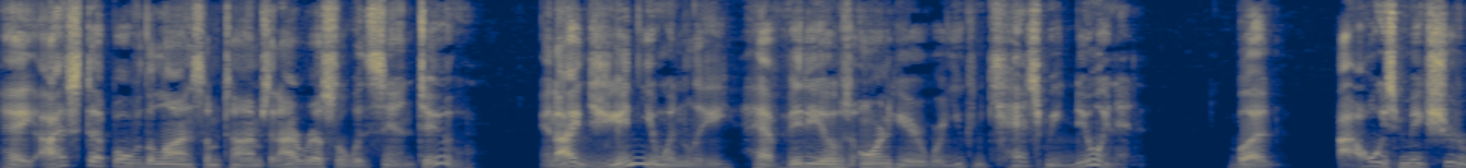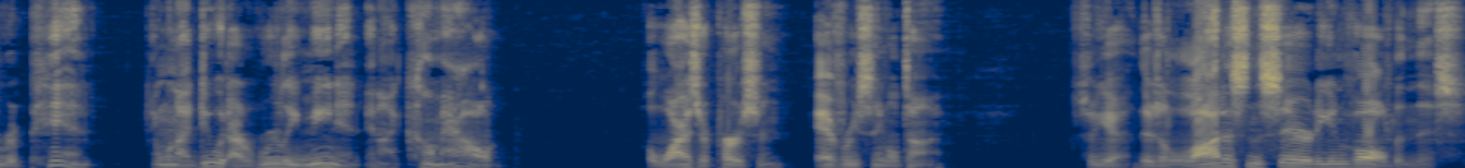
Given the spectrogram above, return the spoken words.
Hey, I step over the line sometimes and I wrestle with sin too. And I genuinely have videos on here where you can catch me doing it. But I always make sure to repent. And when I do it, I really mean it. And I come out a wiser person every single time. So, yeah, there's a lot of sincerity involved in this.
